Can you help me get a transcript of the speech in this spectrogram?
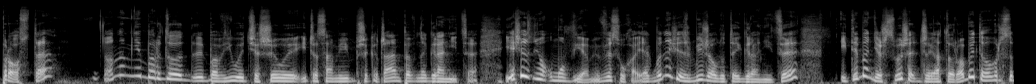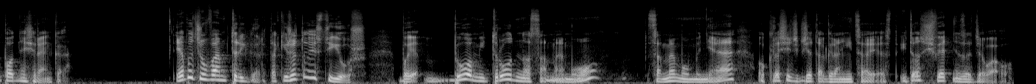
proste, one mnie bardzo bawiły, cieszyły i czasami przekraczałem pewne granice. Ja się z nią umówiłem. Wysłuchaj, jak będę się zbliżał do tej granicy i ty będziesz słyszeć, że ja to robię, to po prostu podnieś rękę. Ja potrzebowałem trigger, taki, że to jest już, bo było mi trudno samemu, samemu mnie określić, gdzie ta granica jest. I to świetnie zadziałało.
